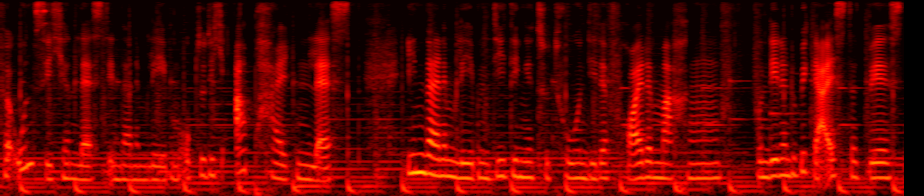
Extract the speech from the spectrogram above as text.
verunsichern lässt in deinem Leben, ob du dich abhalten lässt, in deinem Leben die Dinge zu tun, die dir Freude machen, von denen du begeistert bist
